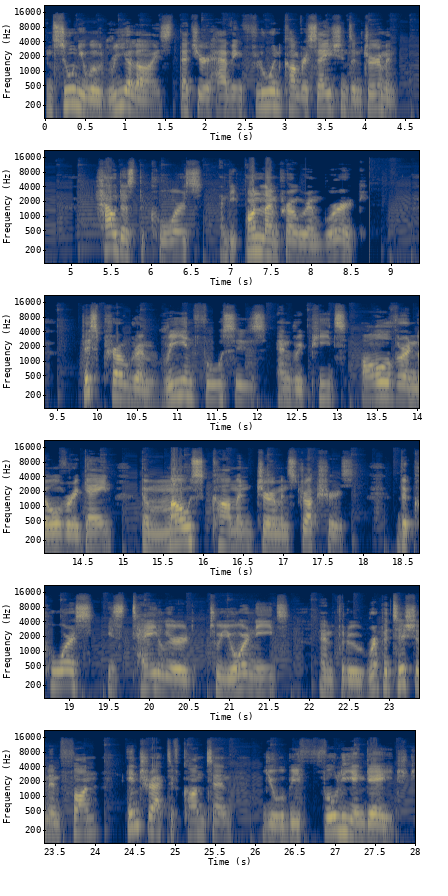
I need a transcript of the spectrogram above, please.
and soon you will realize that you're having fluent conversations in German. How does the course and the online program work? This program reinforces and repeats over and over again the most common German structures. The course is tailored to your needs and through repetition and fun, interactive content, you will be fully engaged.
